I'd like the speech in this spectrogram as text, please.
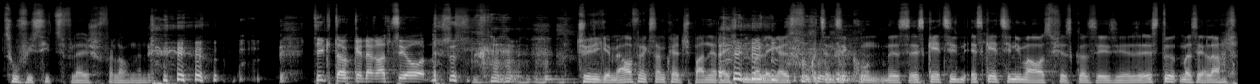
zu viel Sitzfleisch verlangen. TikTok-Generation. Entschuldige, meine Aufmerksamkeitsspanne reicht nicht mehr länger als 15 Sekunden. Es, es, geht, sie, es geht sie nicht mehr aus fürs Scorsese. Es, es tut mir sehr leid.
